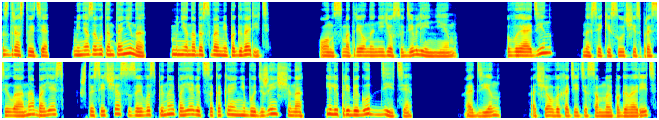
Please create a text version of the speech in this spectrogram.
«Здравствуйте, меня зовут Антонина. Мне надо с вами поговорить». Он смотрел на нее с удивлением. «Вы один?» — на всякий случай спросила она, боясь, что сейчас за его спиной появится какая-нибудь женщина или прибегут дети. «Один? О чем вы хотите со мной поговорить?»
